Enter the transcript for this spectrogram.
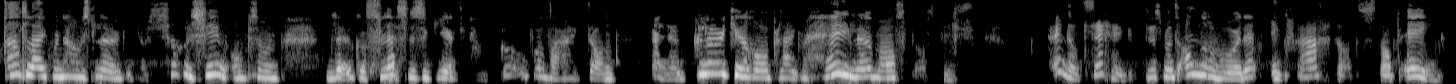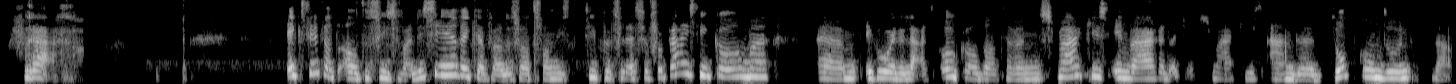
dat lijkt me nou eens leuk. Ik heb zo'n zin om zo'n leuke fles eens een keer te gaan kopen, waar ik dan een leuk kleurtje erop lijkt me helemaal fantastisch. En dat zeg ik. Dus met andere woorden, ik vraag dat. Stap 1. Vraag. Ik zit dat al te visualiseren. Ik heb wel eens wat van die type flessen voorbij zien komen. Um, ik hoorde laatst ook al dat er een smaakjes in waren. Dat je ook smaakjes aan de dop kon doen. Nou,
